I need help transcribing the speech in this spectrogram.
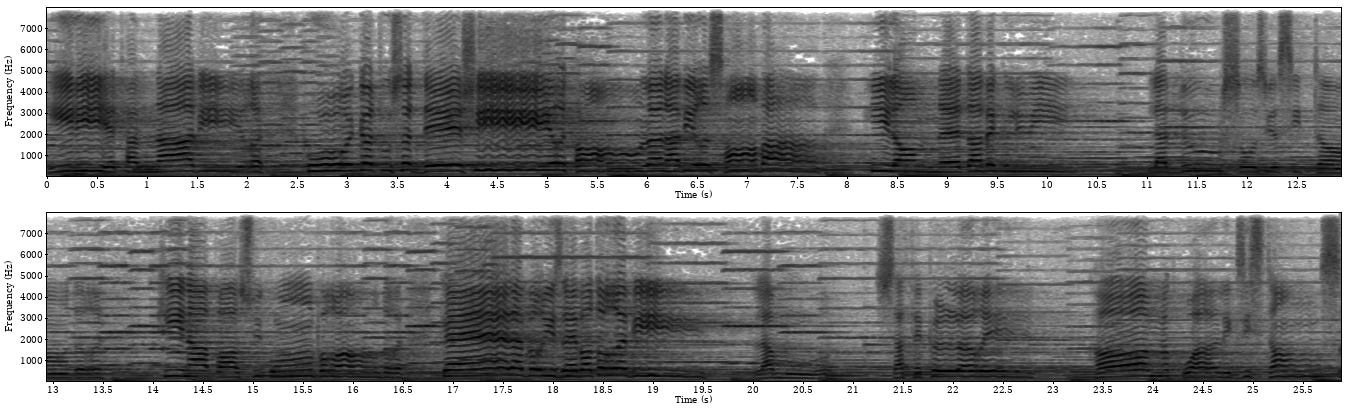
qu'il y ait un navire pour que tout se déchire quand le navire s'en va. Il emmenait avec lui la douce aux yeux si tendres qui n'a pas su comprendre qu'elle a brisé votre vie. L'amour, ça fait pleurer, comme quoi l'existence,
